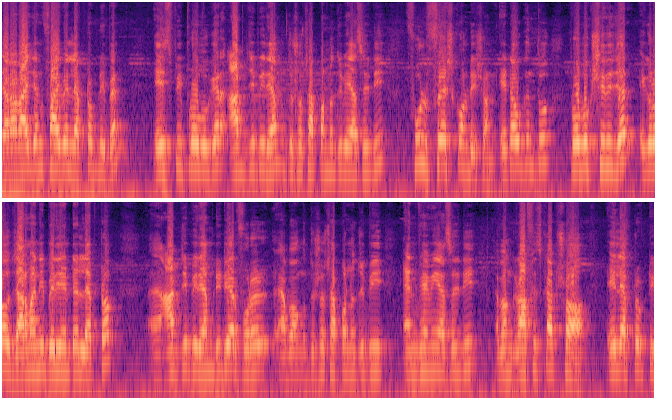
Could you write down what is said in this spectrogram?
যারা রাইজেন ফাইভের ল্যাপটপ নেবেন এইচপি প্রবুকের আট জিবি র্যাম দুশো ছাপ্পান্ন GB SSD full fresh condition এটাও কিন্তু প্রবুক সিরিজের এগুলো জার্মানি ভেরিয়েন্টের ল্যাপটপ আট জিবি র্যাম ডিডিআর ফোরের এবং দুশো ছাপ্পান্ন জিবি এনভিএমই এসএসডি এবং গ্রাফিক্স কার্ড সহ এই ল্যাপটপটি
